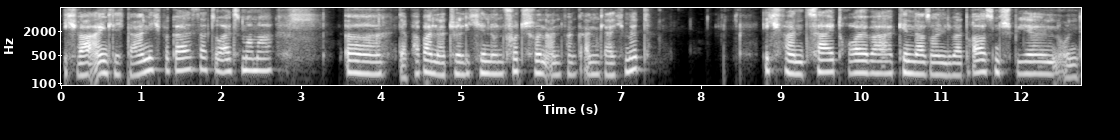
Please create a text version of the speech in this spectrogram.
ich war eigentlich gar nicht begeistert so als Mama. Äh, der Papa natürlich hin und futsch von Anfang an gleich mit. Ich fand Zeiträuber, Kinder sollen lieber draußen spielen und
